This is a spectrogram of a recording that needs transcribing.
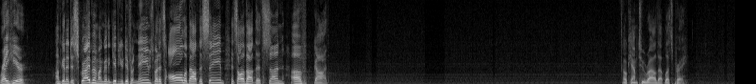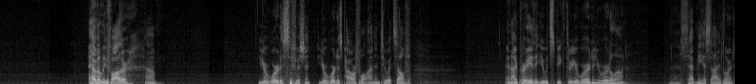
right here. I'm going to describe Him, I'm going to give you different names, but it's all about the same. It's all about the Son of God. Okay, I'm too riled up. Let's pray. Heavenly Father, um, your word is sufficient. Your word is powerful unto itself. And I pray that you would speak through your word and your word alone. Uh, set me aside, Lord.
